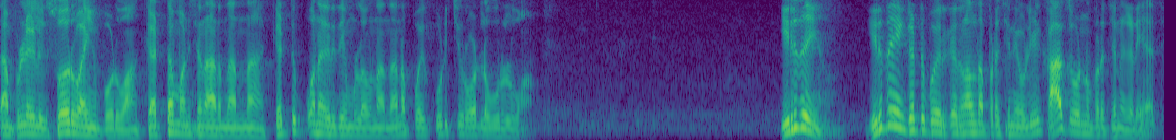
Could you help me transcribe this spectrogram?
தான் பிள்ளைகளுக்கு சோறு வாங்கி போடுவான். கெட்ட மனுஷனாக இருந்தான்னா கெட்டு போன இருதயம் உள்ளவனாக இருந்தானா போய் குடிச்சு ரோட்டில் உருளுவான். இருதயம். இருதயம் கெட்டு போயிருக்கிறதுனால தான் பிரச்சனை ஒழிய காசு ஒன்றும் பிரச்சனை கிடையாது.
